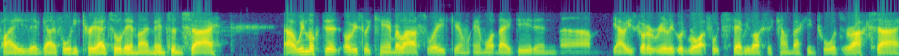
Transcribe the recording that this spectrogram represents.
player. He's their go forward. He creates all their momentum. So uh, we looked at obviously Canberra last week and, and what they did, and um, you know he's got a really good right foot stab. He likes to come back in towards the ruck. So uh,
